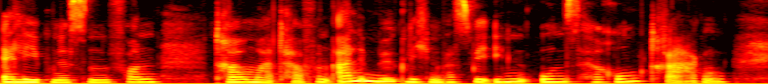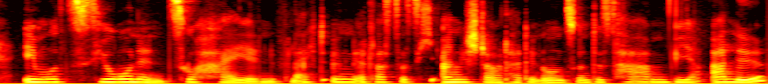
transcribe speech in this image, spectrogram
Erlebnissen, von Traumata, von allem Möglichen, was wir in uns herumtragen, Emotionen zu heilen, vielleicht irgendetwas, das sich angestaut hat in uns und das haben wir alle.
